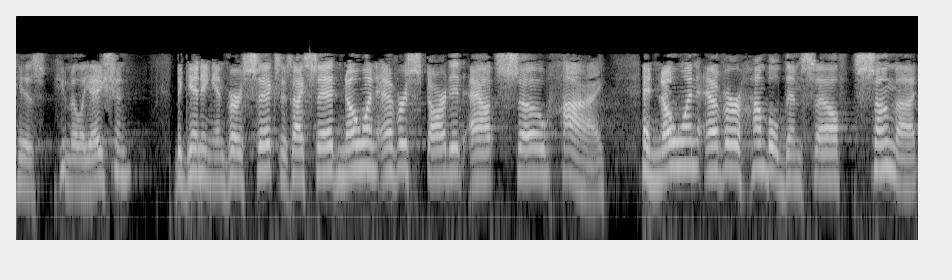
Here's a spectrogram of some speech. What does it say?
his humiliation. Beginning in verse 6, as I said, no one ever started out so high, and no one ever humbled themselves so much,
